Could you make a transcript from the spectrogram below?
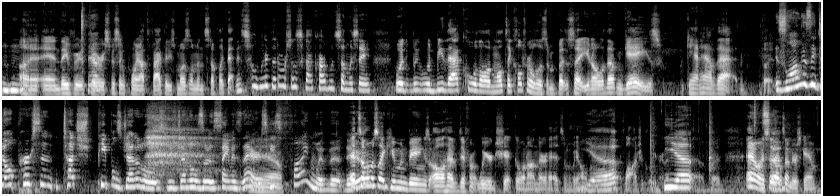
hmm Uh, and they very, Yeah. very specifically point out the fact that he's Muslim and stuff like that. And it's so weird that Orson Scott Card would suddenly say would would be that cool with all the multiculturalism, but say you know with them gays, we can't have that. But As long as they don't person touch people's genitals whose genitals are the same as theirs, Yeah. he's fine with it, dude. it's almost like human beings all have different weird shit going on in their heads, and we all know Yep. that logically. Or anything Yep. that. But anyway, so, So- that's Ender's Game.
